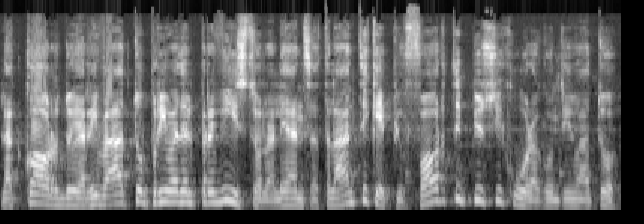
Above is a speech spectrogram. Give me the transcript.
L'accordo è arrivato prima del previsto, l'alleanza atlantica è più forte e più sicura, ha continuato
